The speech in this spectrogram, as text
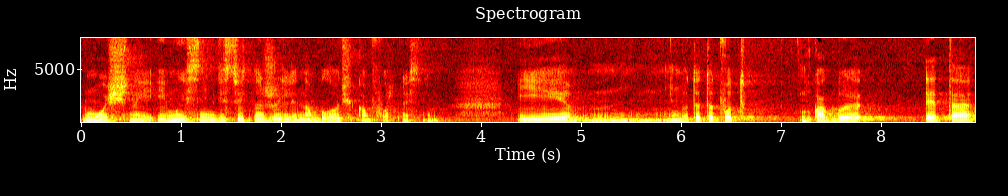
мощный, и мы с ним действительно жили, нам было очень комфортно с ним. И вот этот вот, ну, как бы, это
